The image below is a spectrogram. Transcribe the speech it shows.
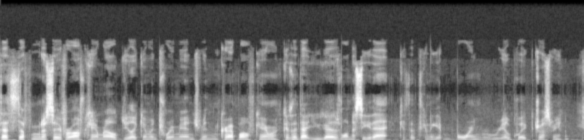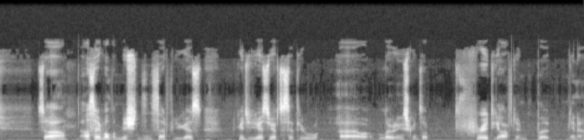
That stuff I'm gonna save for off camera. I'll do like inventory management and crap off camera, because I doubt you guys want to see that, because that's gonna get boring real quick, trust me. So, I'll save all the missions and stuff for you guys. Granted, you guys do have to sit through uh, loading screens up pretty often, but, you know.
